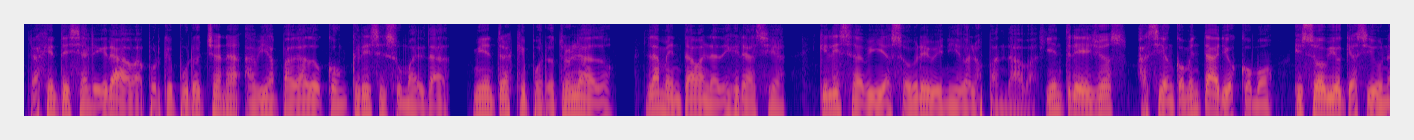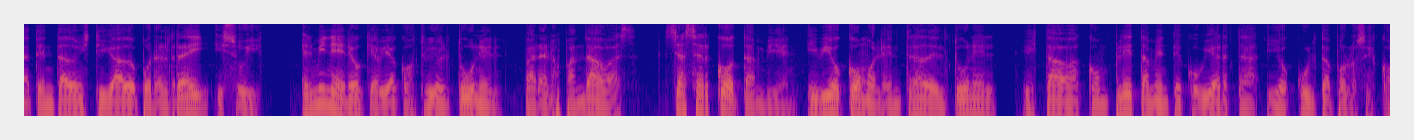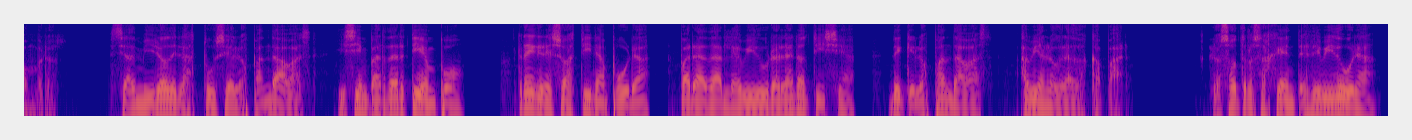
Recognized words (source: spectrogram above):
La gente se alegraba porque Purochana había pagado con creces su maldad, mientras que por otro lado lamentaban la desgracia que les había sobrevenido a los pandavas. Y entre ellos hacían comentarios como es obvio que ha sido un atentado instigado por el rey y su hijo. El minero que había construido el túnel para los pandavas se acercó también y vio cómo la entrada del túnel estaba completamente cubierta y oculta por los escombros. Se admiró de la astucia de los pandavas y sin perder tiempo regresó a Astinapura para darle a Vidura la noticia de que los pandavas habían logrado escapar. Los otros agentes de Vidura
